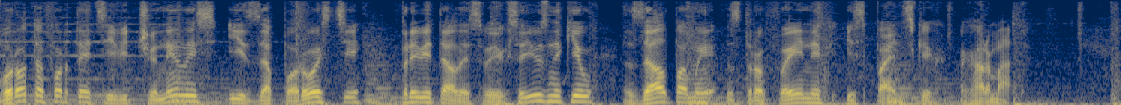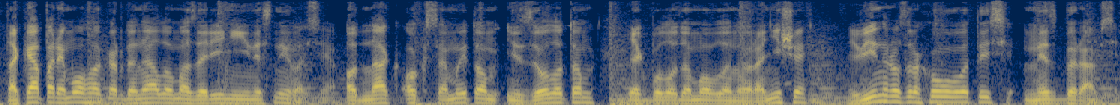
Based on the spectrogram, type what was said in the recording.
ворота фортеці відчинились, і запорожці привітали своїх союзників залпами з трофейних іспанських гармат. Така перемога кардиналу Мазаріні й не снилася. Однак оксамитом і золотом, як було домовлено раніше, він розраховуватись не збирався.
